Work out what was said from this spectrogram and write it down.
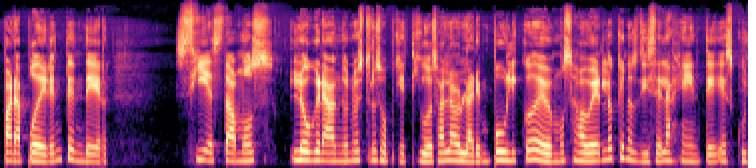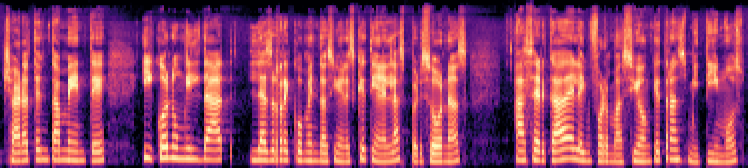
para poder entender si estamos logrando nuestros objetivos al hablar en público, debemos saber lo que nos dice la gente, escuchar atentamente y con humildad las recomendaciones que tienen las personas acerca de la información que transmitimos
